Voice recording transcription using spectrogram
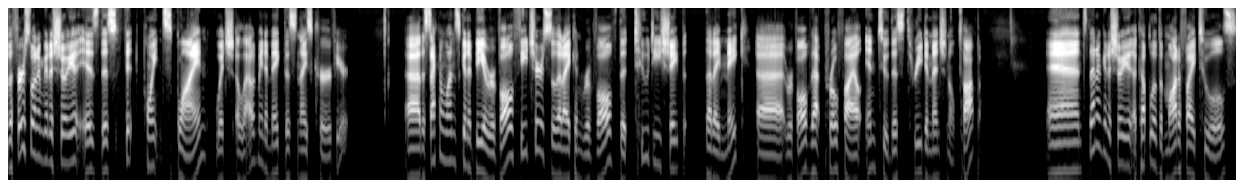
the first one I'm going to show you is this fit point spline, which allowed me to make this nice curve here. Uh, the second one's going to be a revolve feature so that I can revolve the 2D shape that I make, uh, revolve that profile into this three-dimensional top. And then I'm going to show you a couple of the modify tools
